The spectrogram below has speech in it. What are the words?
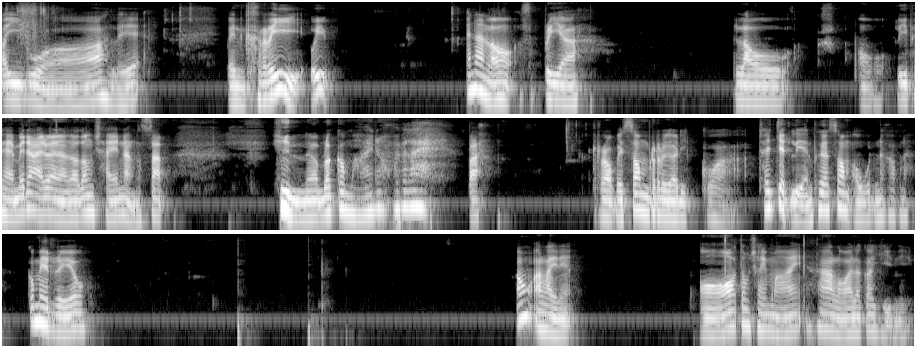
ตีกูเหรอเละเป็นครีอุ้ยไอ้นั่นเราสเปียเราโอ้รีแพร์ไม่ได้ด้วยนะ เราต้องใช้หนังสัตว์ หินนะครับแล้วก็ไม้เนาะไม่เป็นไรไปะเราไปซ่อมเรือดีกว่า ใช้เจ็ดเหรียญเพื่อซ่อมอาวุธนะครับนะ ก็ไม่เร็ว เอ้าอะไรเนี่ย อ๋อต้องใช้ไม้ห้าร้อยแล้วก็หินอีก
